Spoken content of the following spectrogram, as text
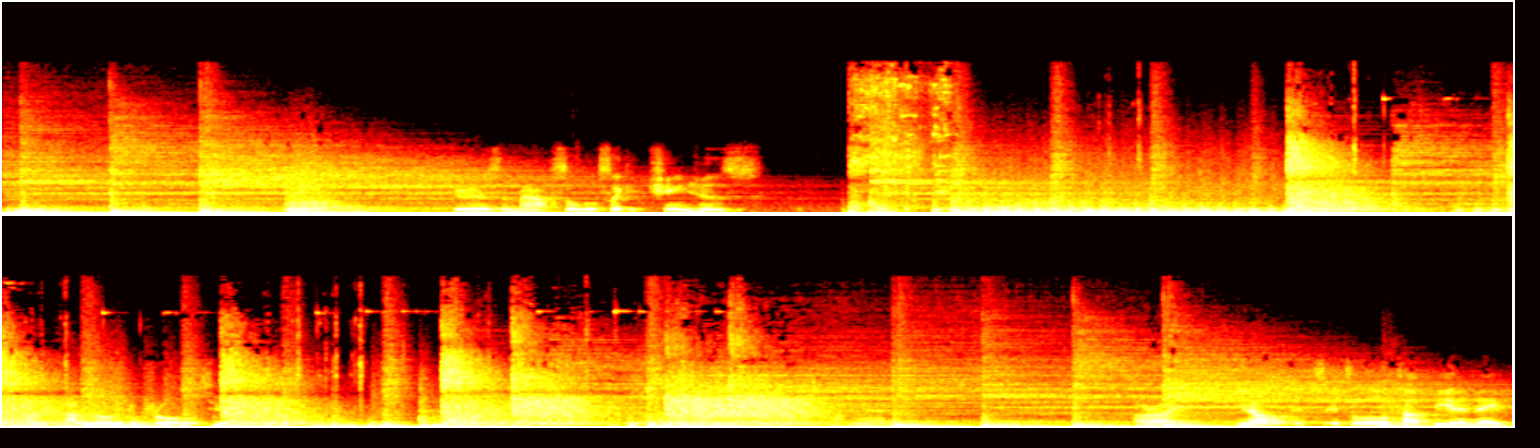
Hmm. There's the map. So it looks like it changes. Controls here. All right, you know it's it's a little tough being an ape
